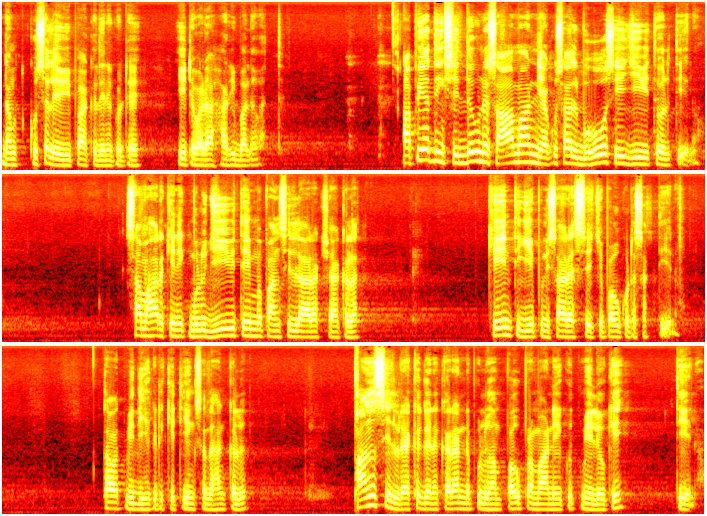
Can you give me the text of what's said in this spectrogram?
නමුත් කුසලේ විපාක දෙනකොට ඊට වඩා හරි බලවත්. අපි අතින් සිද්ධ වුණ සාමාන්‍ය අකුසල් බොහෝසේ ජීවිතවල තියෙනවා. සමහර කෙනෙක් මුළු ජීවිතයෙන්ම පන්සිල්ල ආරක්ෂා කළත් කේන්ති ගියපු නිසා රැස්වෙච්ච පව්කොට සක්තියෙනවා. තවත් විදිහකට කෙටියෙන් සඳහන් කළ පන්සිල් රැකගෙන කරන්න පුළුවන් පව් ප්‍රමාණයකුත් මේ ලෝකේ තියෙනවා.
